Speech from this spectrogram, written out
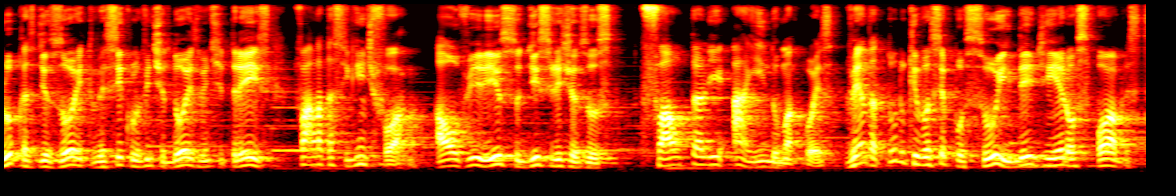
Lucas 18, versículo 22 e 23 fala da seguinte forma: Ao ouvir isso, disse-lhe Jesus: falta-lhe ainda uma coisa. Venda tudo que você possui e dê dinheiro aos pobres,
